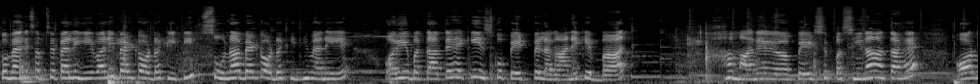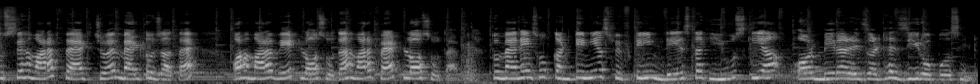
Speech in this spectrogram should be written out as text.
तो मैंने सबसे पहले ये वाली बेल्ट ऑर्डर की थी, सोना बेल्ट ऑर्डर की थी मैंने ये। और ये बताते हैं कि इसको पेट पे लगाने के बाद हमारे पेट से पसीना आता है और उससे हमारा फैट जो है मेल्ट हो जाता है और हमारा वेट लॉस होता है, हमारा फैट लॉस होता है। तो मैंने इसको कंटिन्यूस 15 डेज़ तक यूज़ किया और मेरा रिज़ल्ट है zero percent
